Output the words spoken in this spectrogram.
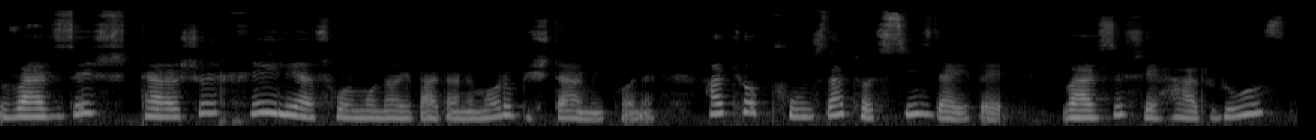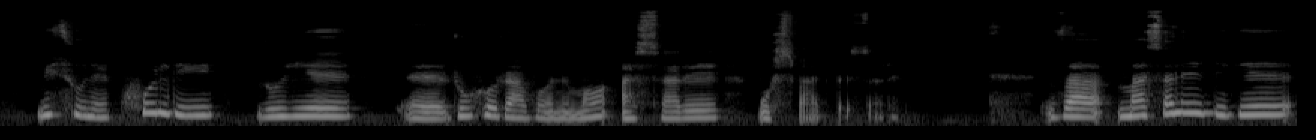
ورزش ترشح خیلی از هورمونای بدن ما رو بیشتر می‌کنه. حتی 15 تا 30 دقیقه ورزش هر روز می‌تونه کلی روی روح و روان ما اثر مثبت بذاره. و مسئله دیگه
